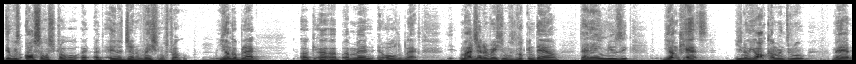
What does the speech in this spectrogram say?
there was also a struggle, a, a, intergenerational struggle. Younger black uh, uh, uh, men and older blacks. My generation was looking down. That ain't music. Young cats, you know, y'all coming through, man.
